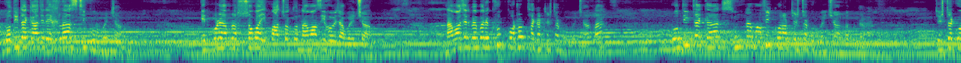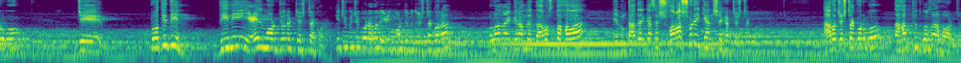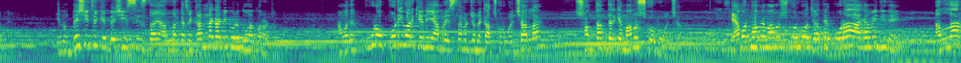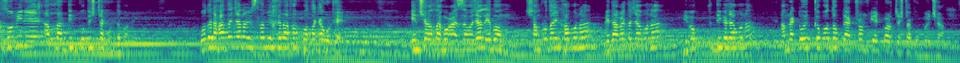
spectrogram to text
প্রতিটা কাজের এখলাস ঠিক করব ইনশাআল্লাহ। এরপরে আমরা সবাই পাঁচ অক্ট নামাজি হয়ে যাব ইনশাআল্লাহ। নামাজের ব্যাপারে খুব কঠোর থাকার চেষ্টা করব ইনশাআল্লাহ। প্রতিটা কাজ সুন্না মাফিক করার চেষ্টা করব ইনশাআল্লাহ। চেষ্টা করব যে প্রতিদিন দিনই এলম অর্জনের চেষ্টা করা। কিছু কিছু করে হলে এলম অর্জনের চেষ্টা করা, ওলামায় গ্রামদের দ্বারস্থ হওয়া এবং তাদের কাছে সরাসরি জ্ঞান শেখার চেষ্টা করা। আরও চেষ্টা করব তাহাজুদ গোজার হওয়ার জন্য এবং বেশি থেকে বেশি সিজদায় আল্লাহর কাছে কান্নাকাটি করে দোয়া করার জন্য। আমাদের পুরো পরিবারকে নিয়ে আমরা ইসলামের জন্য কাজ করব ইনশাআল্লাহ, সন্তানদেরকে মানুষ করব ইনশাআল্লাহ। এমনভাবে মানুষ করব যাতে ওরা আগামী দিনে আল্লাহর জমিনে আল্লাহর দিন প্রতিষ্ঠা করতে পারে। ওদের হাতে যেন ইসলামী খেলাফার পতাকা উঠে। ইনশাআল্লাহ আজাল এবং সাম্প্রদায়িক হব না, ভেদাভেদে যাব না, বিভক্তির দিকে যাব না, আমরা একটা ঐক্যবদ্ধ প্ল্যাটফর্ম ক্রিয়েট করার চেষ্টা করব ইনশাআল্লাহ।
